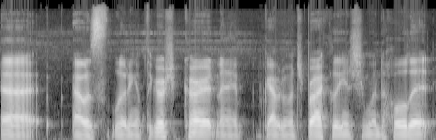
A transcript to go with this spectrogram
uh, I was loading up the grocery cart, and I grabbed a bunch of broccoli, and she wanted to hold it,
